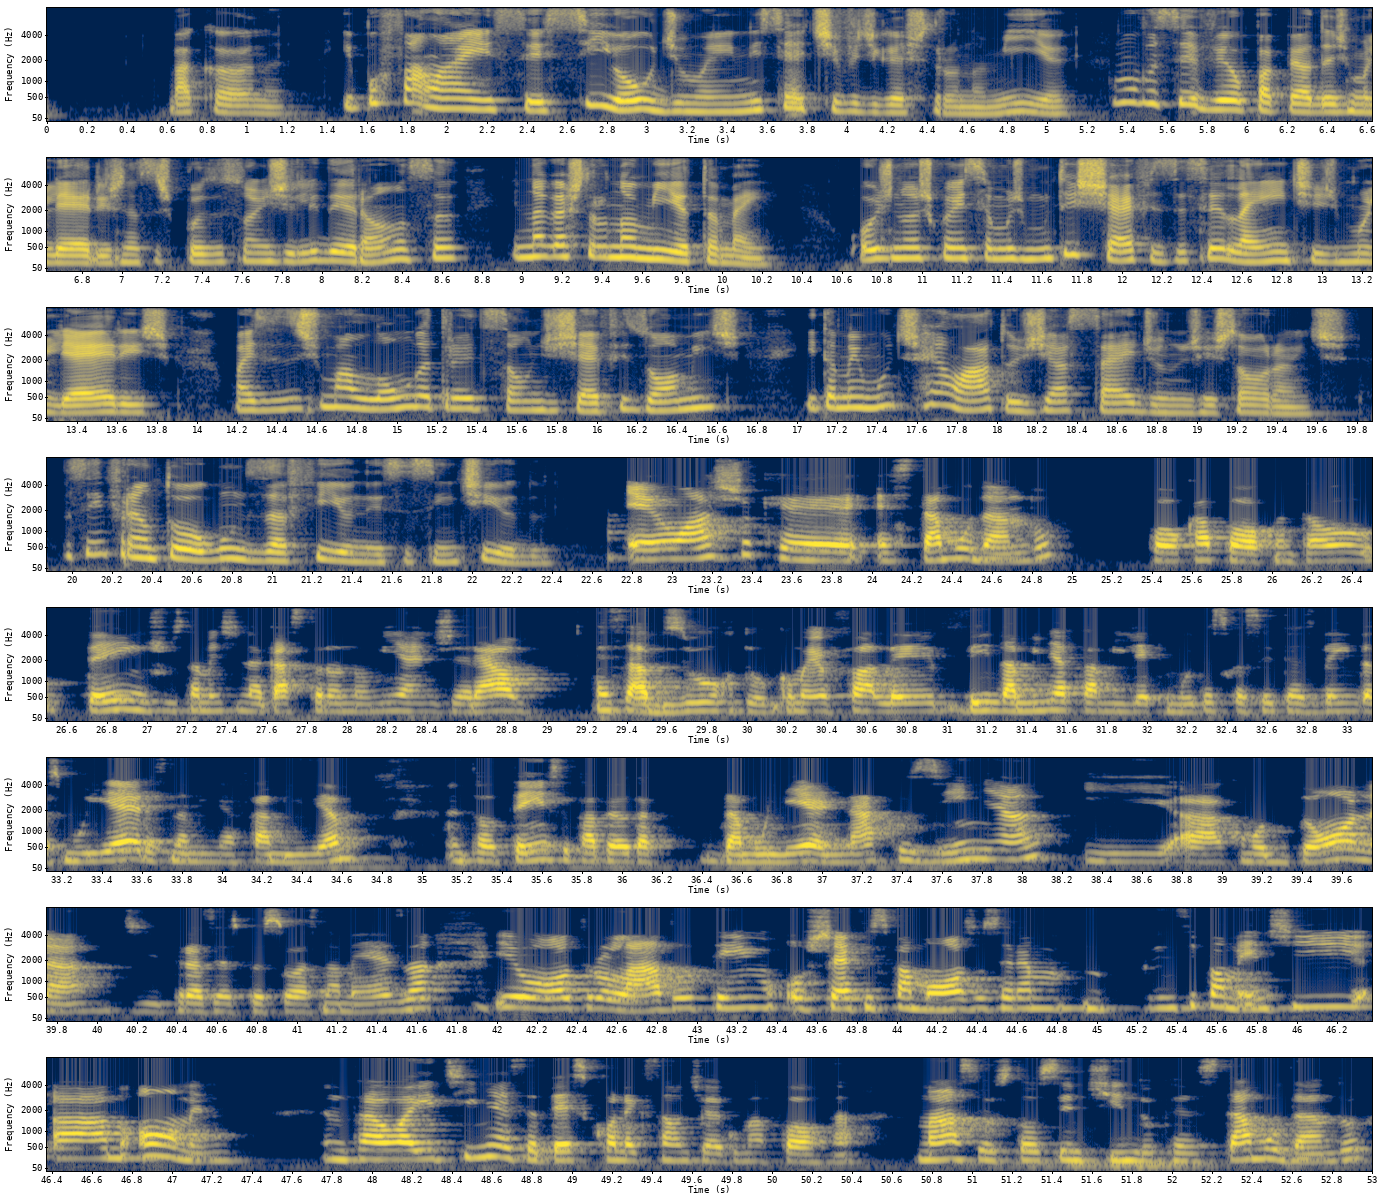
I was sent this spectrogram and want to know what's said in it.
Bacana. E por falar em ser CEO de uma iniciativa de gastronomia, como você vê o papel das mulheres nessas posições de liderança e na gastronomia também? Hoje nós conhecemos muitos chefes excelentes, mulheres, mas existe uma longa tradição de chefes homens e também muitos relatos de assédio nos restaurantes. Você enfrentou algum desafio nesse sentido? Eu acho que está mudando pouco a pouco. Então, tem justamente na gastronomia em geral esse absurdo, como eu falei, bem da minha família, que muitas receitas vêm das mulheres na minha família. Então tem esse papel da, da mulher na cozinha e uh, como dona de trazer as pessoas na mesa. E o outro lado tem os chefes famosos, eram principalmente um, homens. Então aí tinha essa desconexão de alguma forma. Mas eu estou sentindo que está mudando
